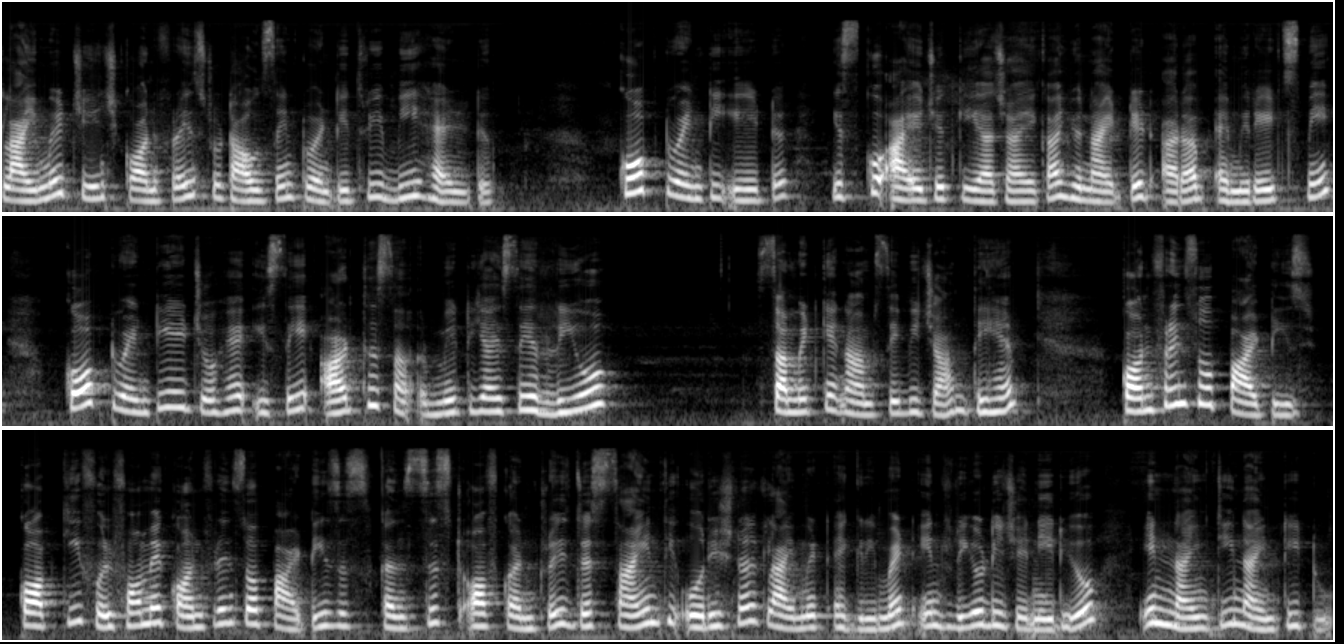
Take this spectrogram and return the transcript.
Climate Change Conference 2023 be held COP 28 इसको आयोजित किया जाएगा यूनाइटेड अरब एमिरेट्स में। कोप 28 जो है, इसे अर्थ समिट या इसे रियो समिट के नाम से भी जानते हैं। कॉन्फ्रेंस ऑफ़ पार्टीज़, कॉप की फुल फॉर्म है Conference of Parties consist of countries just sign the original climate agreement in Rio de Janeiro in 1992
